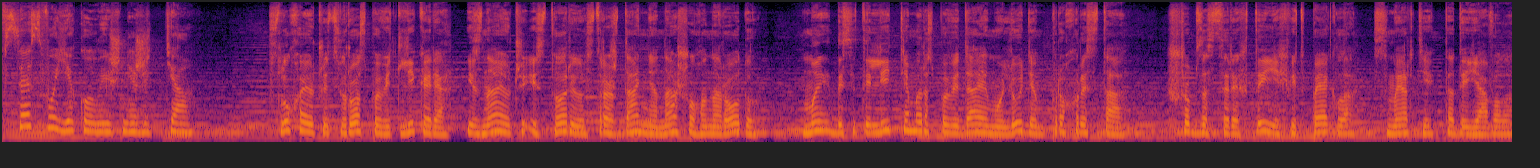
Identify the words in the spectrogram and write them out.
все своє колишнє життя. Слухаючи цю розповідь лікаря і знаючи історію страждання нашого народу, ми десятиліттями розповідаємо людям про Христа, щоб застерегти їх від пекла, смерті та диявола.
